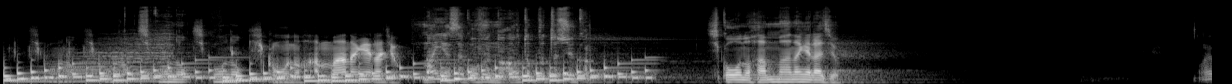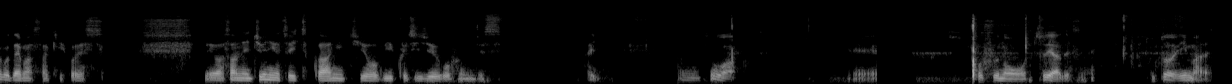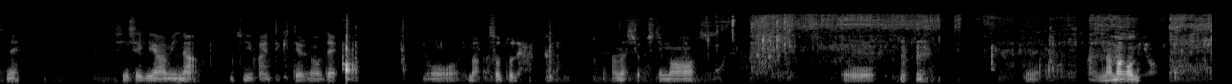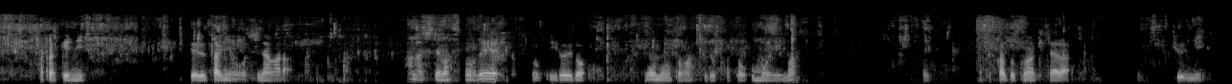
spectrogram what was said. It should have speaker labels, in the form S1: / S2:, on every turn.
S1: 思考の思考の思考の思考の思考のハンマー投げラジオ
S2: 毎朝5分のアウトプット週間
S1: 思考のハンマー投げラジオ
S3: おはようございます。秋彦です。令和3年12月5日日曜日9時15分です。はい。えー今日は、えー、祖父の通夜ですね。ちょっと今ですね、親戚がみんな家に帰ってきてるので、もう今、外で話をしてます。と生ゴミを畑に捨てる作業をしながら話してますので、ちょっといろいろ物音がするかと思います。はい、あと家族が来たら、急に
